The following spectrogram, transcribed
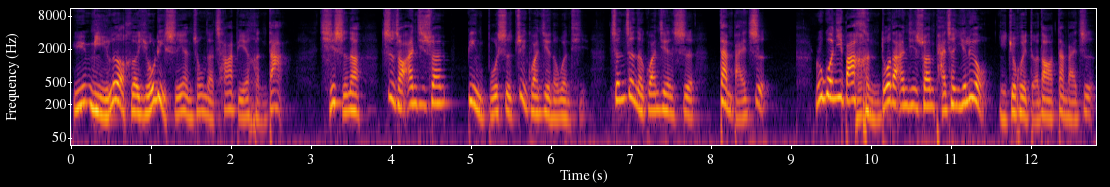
与米勒和尤里实验中的差别很大。其实呢，制造氨基酸并不是最关键的问题。真正的关键是蛋白质。如果你把很多的氨基酸排成一溜，你就会得到蛋白质。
